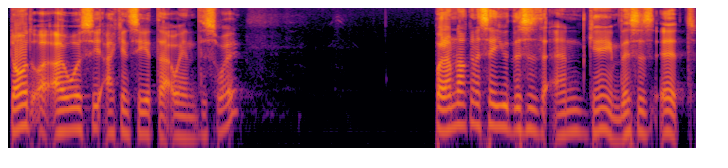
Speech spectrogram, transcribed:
Don't uh, I always see I can see it that way and this way. But I'm not gonna say you this is the end game. This is it.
